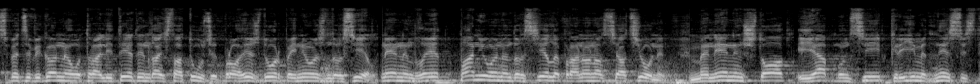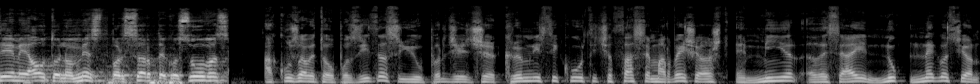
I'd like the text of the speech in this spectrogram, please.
specifikon neutralitetin ndaj statusit, pra heq dorë prej njohjes ndërsjellë. Neni dhjetë, pa njohjen e ndërsjellë e pranon asociacionin. Me nenin shtatë i jep mundësi krijimit të një sistemi autonomist për serbët e Kosovës. Akuzave të opozitës iu përgjigj kryeministri Kurti që tha se marrëveshja është e mirë dhe se ai nuk negocion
